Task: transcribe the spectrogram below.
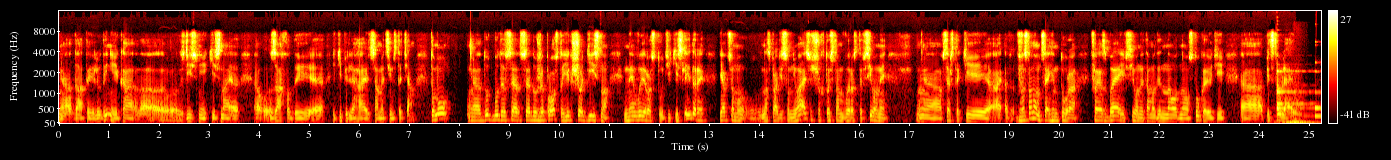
е, дати людині, яка е, здійснює якісь е, заходи, е, які підлягають саме цим статтям. Тому е, тут буде все, все дуже просто. Якщо дійсно не виростуть якісь лідери, я в цьому насправді сумніваюся, що хтось там виросте. Всі вони е, все ж таки в основному це агентура ФСБ, і всі вони там один на одного стукають і е, підставляють.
